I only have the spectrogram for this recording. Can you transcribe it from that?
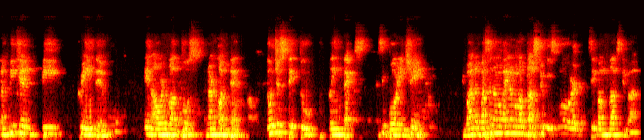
that we can be creative in our blog posts and our content. Don't just stick to plain text kasi boring siya eh. Diba? Nagbasa naman kayo ng mga blogs nyo mismo or sa ibang blogs, diba?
